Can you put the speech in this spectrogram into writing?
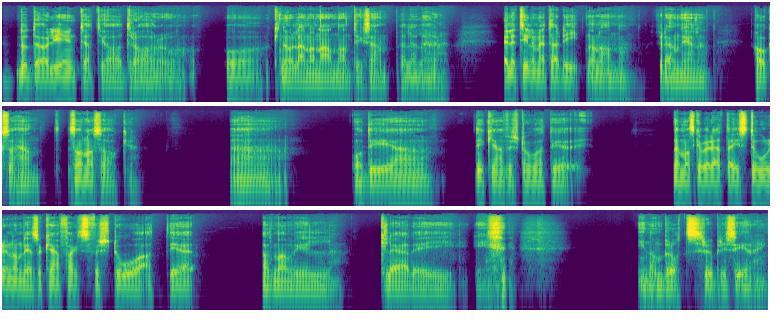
då döljer jag inte att jag drar och, och knullar någon annan till exempel. Eller, eller till och med tar dit någon annan för den delen. Har också hänt. Sådana saker. Uh, och det, det kan jag förstå att det... När man ska berätta historien om det så kan jag faktiskt förstå att, det, att man vill klä det i, i, i någon brottsrubricering.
